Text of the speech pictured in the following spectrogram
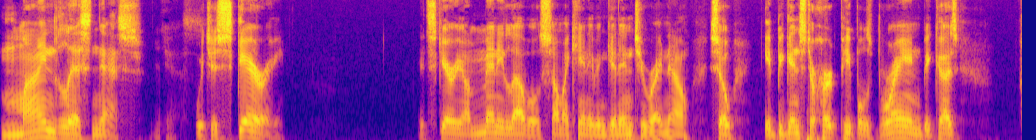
mindlessness, yes. which is scary. It's scary on many levels, some I can't even get into right now. So it begins to hurt people's brain because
